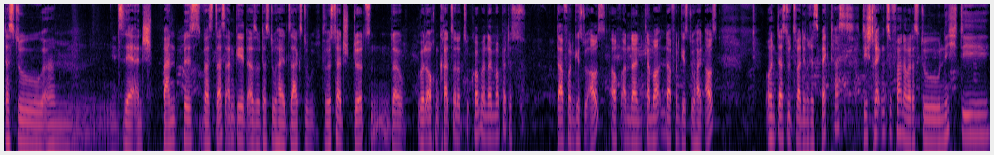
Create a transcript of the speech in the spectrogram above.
dass du ähm, sehr entspannt bist, was das angeht. Also dass du halt sagst, du wirst halt stürzen, da wird auch ein Kratzer dazu kommen an deinem Moped. Das, davon gehst du aus, auch an deinen Klamotten, davon gehst du halt aus. Und dass du zwar den Respekt hast, die Strecken zu fahren, aber dass du nicht die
